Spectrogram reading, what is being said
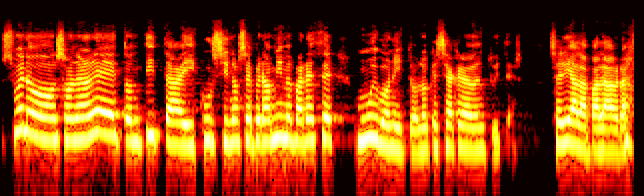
sueno, sonaré tontita y cursi, no sé, pero a mí me parece muy bonito lo que se ha creado en Twitter. Sería la palabra.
